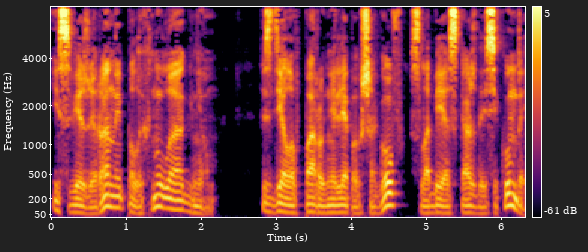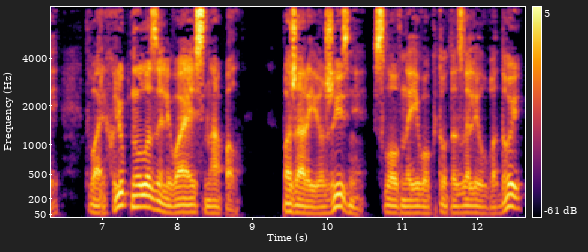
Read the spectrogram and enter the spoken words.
и свежей раны полыхнуло огнем. Сделав пару нелепых шагов, слабее с каждой секундой, тварь хлюпнула, заливаясь на пол. Пожар ее жизни, словно его кто-то залил водой,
